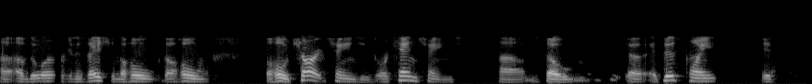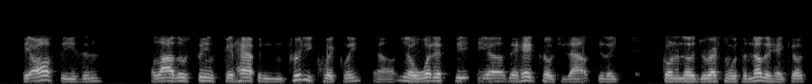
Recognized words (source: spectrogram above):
uh, of the organization. The whole the whole the whole chart changes or can change. Um, so uh, at this point, it's the off season. A lot of those things could happen pretty quickly. Uh, you know, what if the uh, the head coach is out? Do they go in another direction with another head coach?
